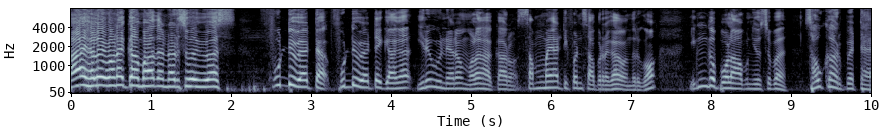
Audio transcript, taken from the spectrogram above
ஹாய் ஹலோ வணக்கம். மாதன் நர்சுவை விவாஸ் ஃபுட்டு வேட்டை ஃபுட்டு வேட்டைக்காக இரவு நேரம் மிளகா காரம் செம்மையாக டிஃபன் சாப்பிட்றதுக்காக வந்திருக்கோம். எங்கே போகலாம் அப்படின்னு யோசிச்சப்ப சவுக்கார்பேட்டை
